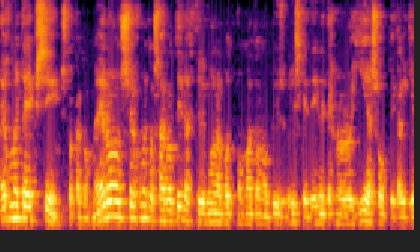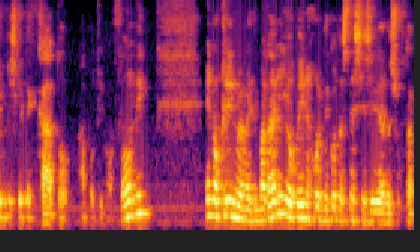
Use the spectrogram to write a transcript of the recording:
έχουμε τα υψί στο κάτω μέρος, έχουμε το σαρωτή δαχτυλικών αποτυπωμάτων, ο οποίος βρίσκεται, είναι τεχνολογίας optical και βρίσκεται κάτω από την οθόνη. Ενώ κλείνουμε με την μπαταρία, η οποία είναι χωρητικότητας 4.800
